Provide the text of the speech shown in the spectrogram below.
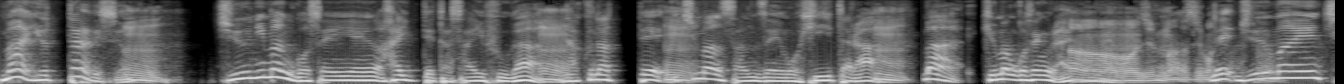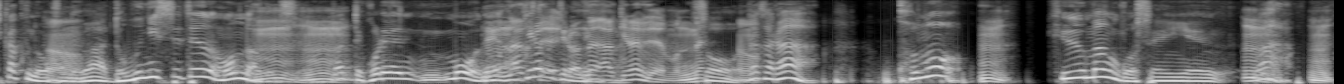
まあ言ったらですよう。ん。12万5千円入ってた財布がうんなくなってうん1万3千円を引いたら、うんまあ9万5千円ぐらい、うん。自分は自分ね、10万円近くのお金はドブに捨てたようなもんなわけですよ。だってこれもうね、諦めてるわけね諦めてるもんね。そう。だから、このうん。9万5千円は、うん。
